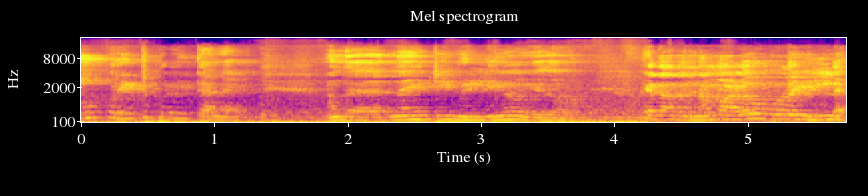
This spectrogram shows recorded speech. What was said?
சூப்பர் ஹிட் பண்ணிட்டாங்க. அந்த நைன்டி மில்லியோ ஏதோ. ஏன்னா அது நம்ம அளவுக்குள்ள இல்லை.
